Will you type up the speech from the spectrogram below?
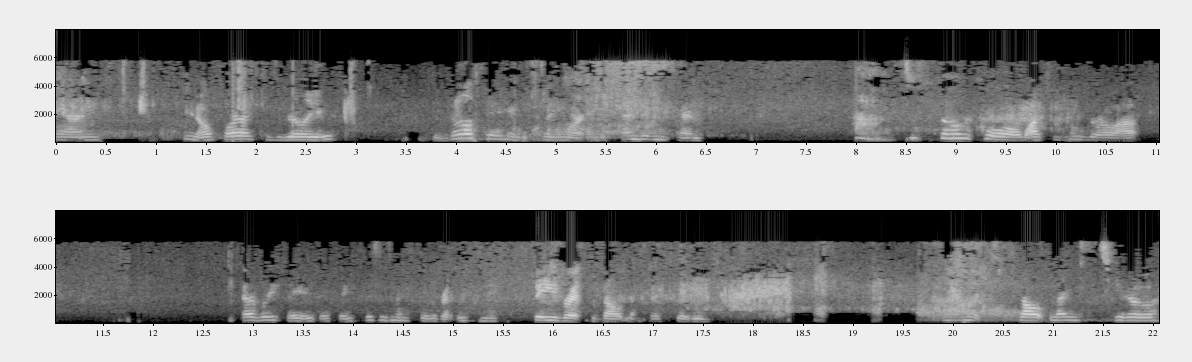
And, you know, Forrest is really developing and becoming more independent and it's just so cool watching him grow up. Every phase, I think, this is my favorite. This is my favorite developmental stage. And it felt nice to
